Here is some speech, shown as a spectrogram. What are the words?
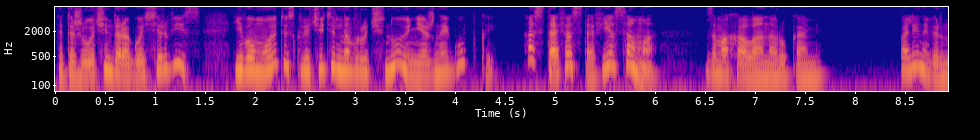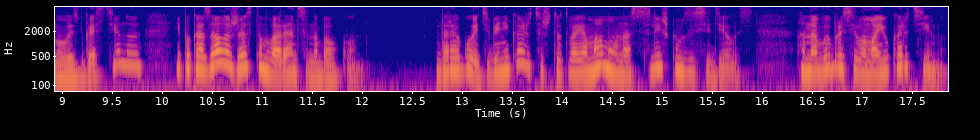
Это же очень дорогой сервиз. Его моют исключительно вручную, нежной губкой. Оставь, оставь, я сама», — замахала она руками. Полина вернулась в гостиную и показала жестом Лоренцо на балкон. «Дорогой, тебе не кажется, что твоя мама у нас слишком засиделась? Она выбросила мою картину.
